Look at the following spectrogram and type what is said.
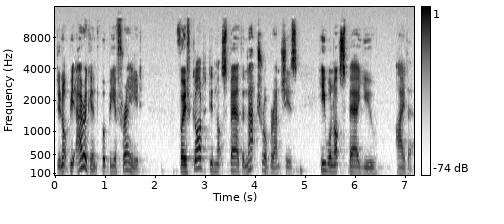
Do not be arrogant, but be afraid. For if God did not spare the natural branches, he will not spare you either.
